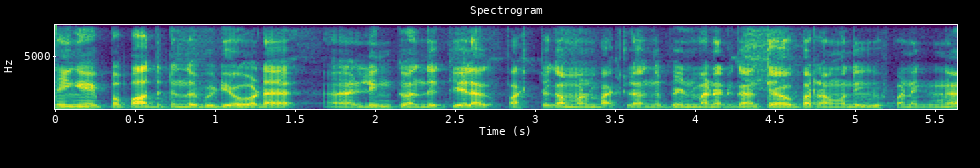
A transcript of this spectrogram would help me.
நீங்கள் இப்போ பார்த்துட்டு இந்த வீடியோவோட லிங்க் வந்து கீழே ஃபஸ்ட்டு கமெண்ட் பாக்ஸில் வந்து பின் பண்ணியிருக்கேன் தேவைப்படுறவங்க வந்து யூஸ் பண்ணிக்கோங்க.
